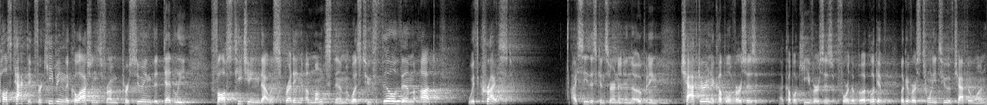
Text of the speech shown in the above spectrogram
Paul's tactic for keeping the Colossians from pursuing the deadly false teaching that was spreading amongst them was to fill them up with Christ. I see this concern in the opening chapter in a couple of verses, a couple key verses for the book. Look at, look at verse 22 of chapter 1. It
